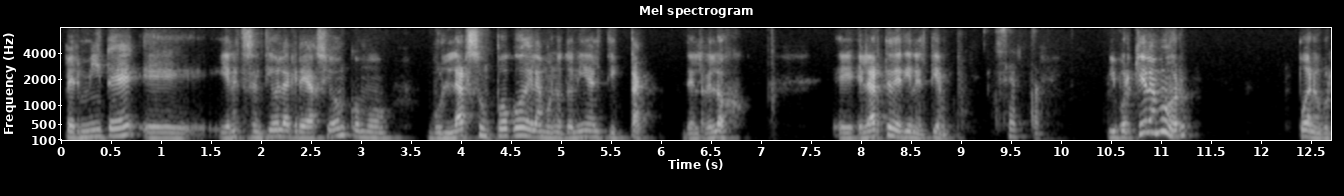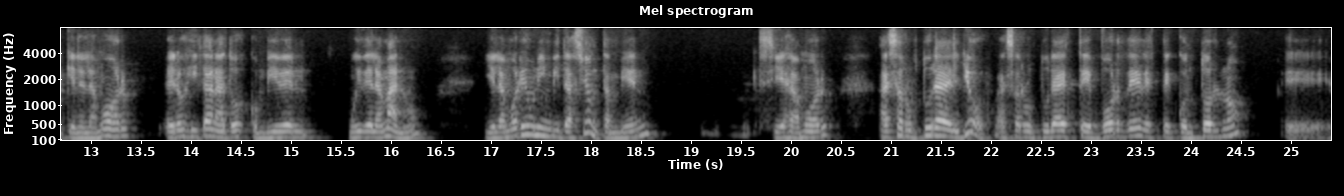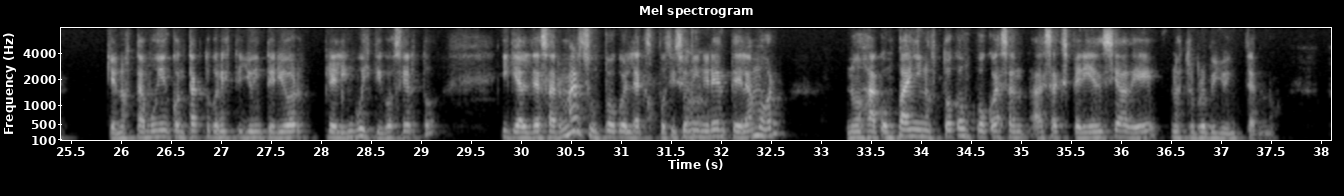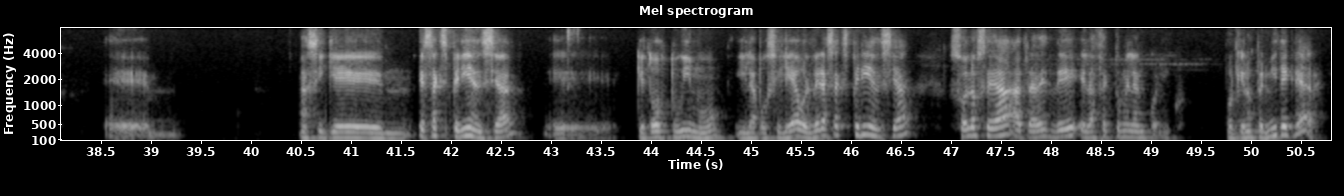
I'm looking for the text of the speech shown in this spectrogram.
permite, eh, y en este sentido la creación, como burlarse un poco de la monotonía del tic-tac, del reloj. Eh, el arte detiene el tiempo. Cierto. ¿Y por qué el amor? Bueno, porque en el amor, Eros y Tánatos conviven muy de la mano, y el amor es una invitación también, si es amor, a esa ruptura del yo, a esa ruptura de este borde, de este contorno, eh, que no está muy en contacto con este yo interior prelingüístico, ¿cierto? Y que al desarmarse un poco en la exposición inherente del amor, nos acompaña y nos toca un poco a esa, experiencia de nuestro propio yo interno. Eh, así que mm, esa experiencia eh, que todos tuvimos y la posibilidad de volver a esa experiencia solo se da a través del afecto melancólico, porque nos permite crear,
